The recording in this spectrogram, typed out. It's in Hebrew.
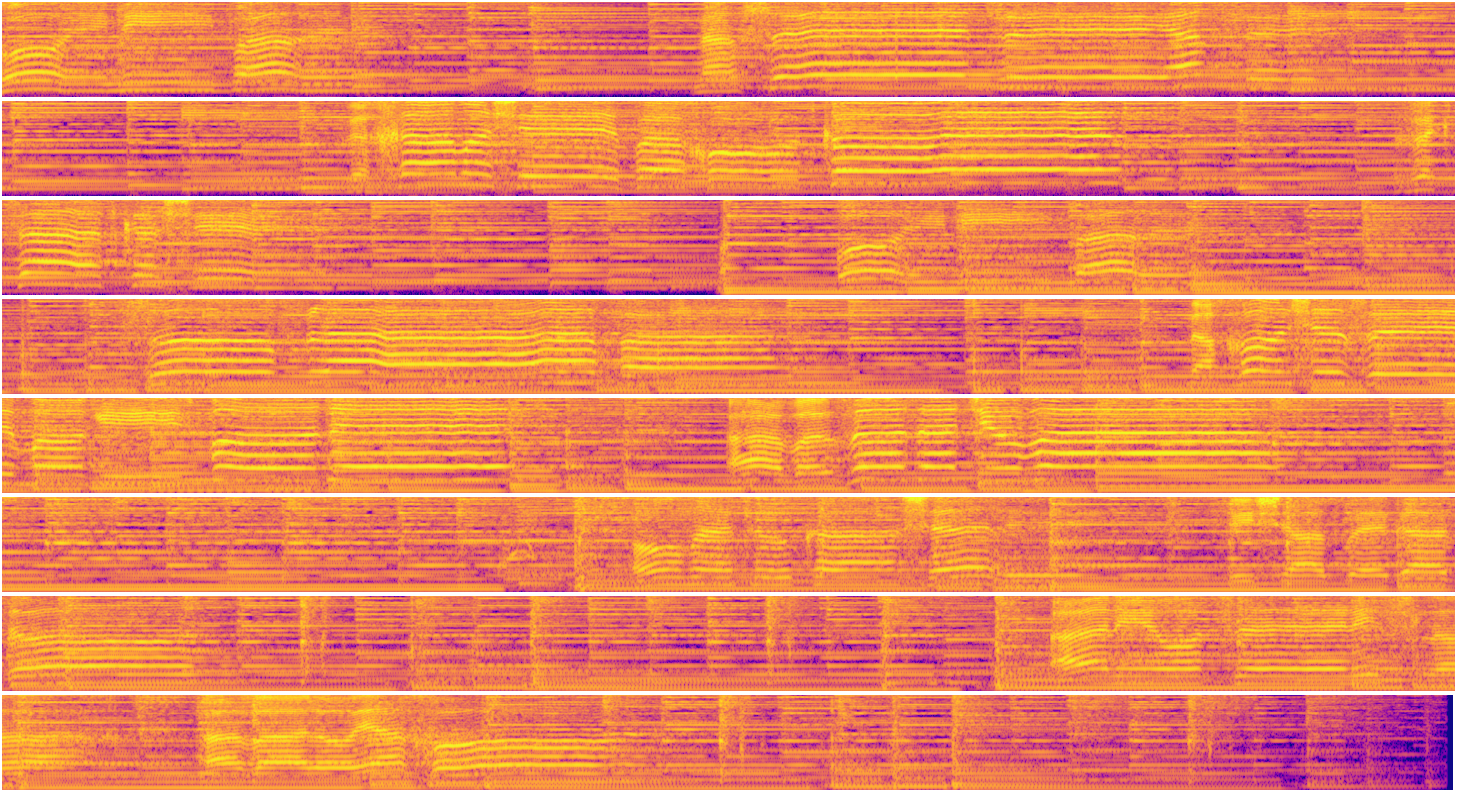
בואי ניפרד, נעשה את זה יפה, וכמה שפחות כואב, זה קצת קשה. בואי ניפרד, סוף נכון שזה מרגיש בודד, אבל זאת התשובה. או מתוקה שלי, פישת בגדול. אני רוצה לסלוח, אבל לא יכול.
